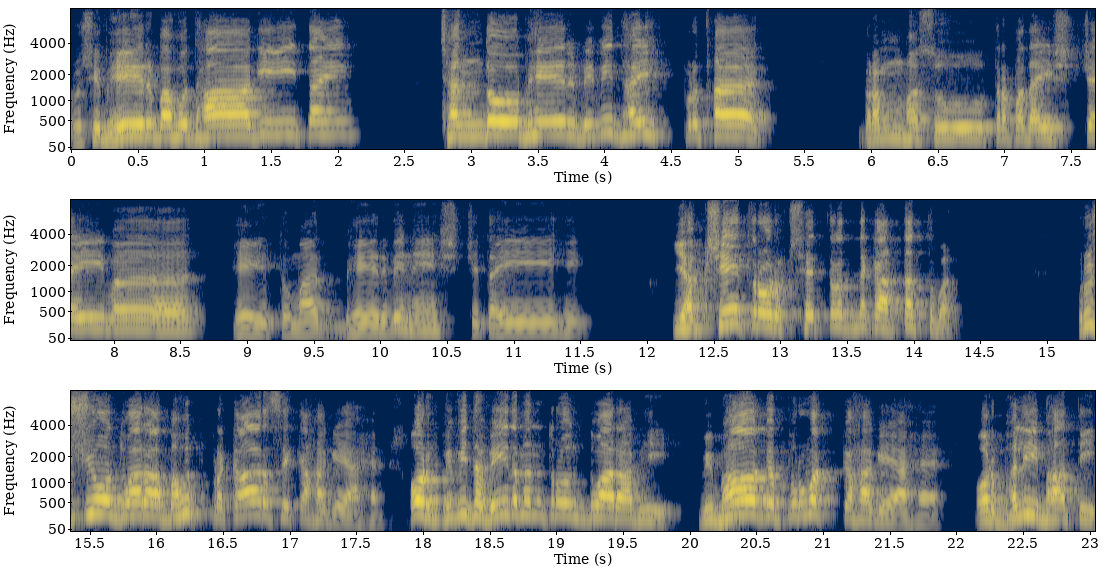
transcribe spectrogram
ऋषिभीर बहुधा गीत छंदो विविध पृथक ब्रह्म सूत्र पदैश्चैव हेतुमद्भिर विनिश्चित यह क्षेत्र और क्षेत्रज्ञ का तत्व ऋषियों द्वारा बहुत प्रकार से कहा गया है और विविध वेद मंत्रों द्वारा भी विभाग पूर्वक कहा गया है और भली भांति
